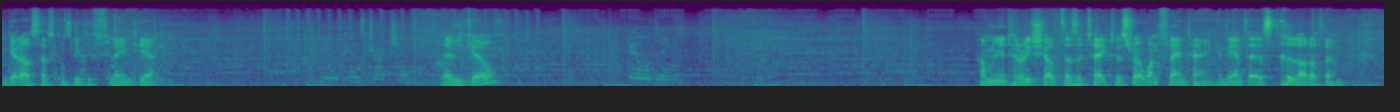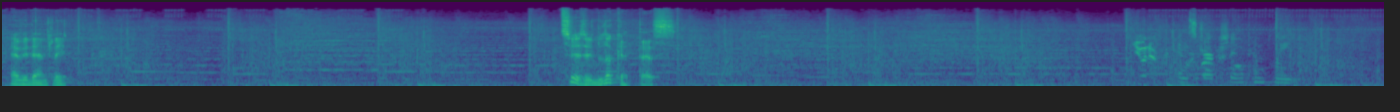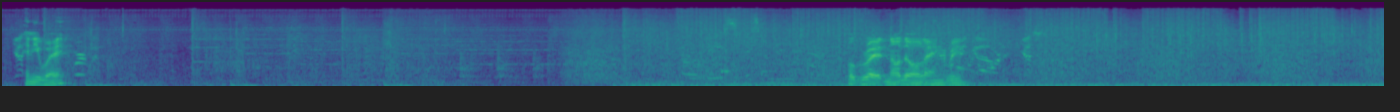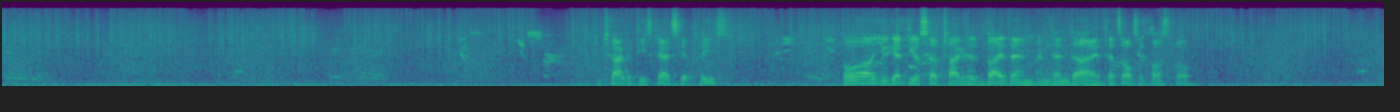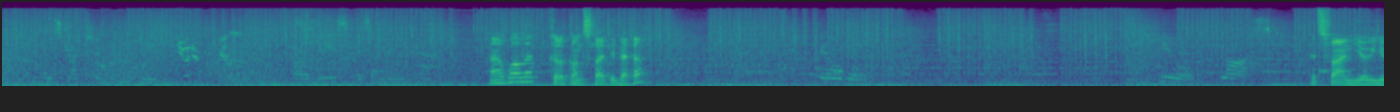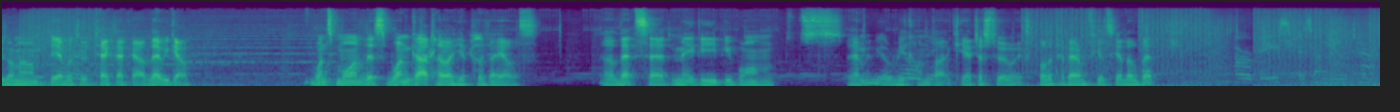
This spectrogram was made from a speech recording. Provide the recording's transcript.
we get ourselves completely flamed here. complete. New construction. There we go. How many artillery shells does it take to destroy one flame tank? And the answer is a lot of them, evidently. Seriously, look at this. Construction complete. Anyway, Our base is under attack. oh great, now they're all angry. Building. Repairing. Target these guys here, please. Or you get yourself targeted by them and then die. That's also possible. Construction complete. Our base is under attack. Uh, well, that could have gone slightly better. Building. Unit lost. It's fine, you, you're gonna be able to attack that guy. There we go. Once more, this one guard tower here prevails. Uh, that said, maybe we want... Uh, maybe a recon Building. bike here, just to explore the Tiberium fields here a little bit. Our base is under attack.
